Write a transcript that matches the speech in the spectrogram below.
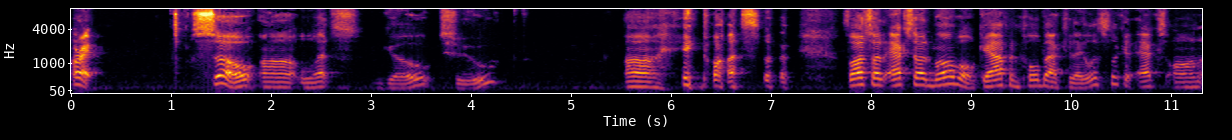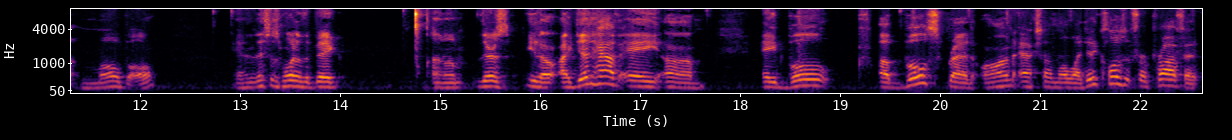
All right. So uh, let's go to uh, hey, boss. Thoughts on Exxon Mobil gap and pullback today? Let's look at Exxon Mobil, and this is one of the big. Um, there's, you know, I did have a um, a bull a bull spread on Exxon Mobil. I did close it for profit,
